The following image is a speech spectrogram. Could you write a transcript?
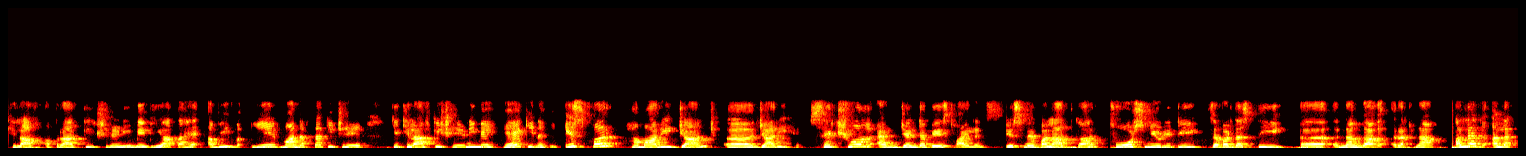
खिलाफ अपराध की श्रेणी में भी आता है। अभी ये मानवता की के खिलाफ की श्रेणी में है कि नहीं, इस पर हमारी जाँच जारी है। Sexual and gender based violence जिसमें बलात्कार फोर्स न्यूडिटी ज़बरदस्ती नंगा रखना अलग अलग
